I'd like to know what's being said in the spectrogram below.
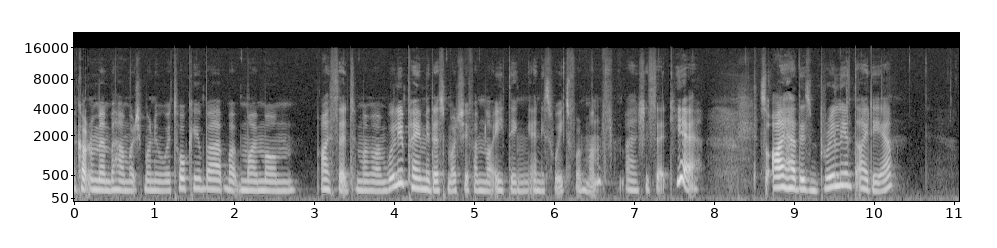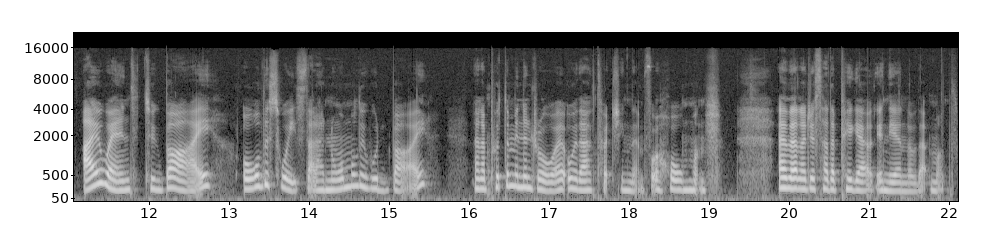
I can't remember how much money we were talking about, but my mom I said to my mom, Will you pay me this much if I'm not eating any sweets for a month? And she said, Yeah. So I had this brilliant idea. I went to buy all the sweets that I normally would buy and I put them in a drawer without touching them for a whole month. And then I just had a pig out in the end of that month.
